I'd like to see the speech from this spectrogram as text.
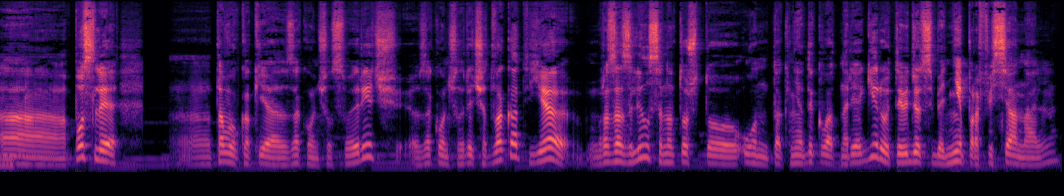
А, после э, того, как я закончил свою речь, закончил речь адвокат, я разозлился на то, что он так неадекватно реагирует и ведет себя непрофессионально.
